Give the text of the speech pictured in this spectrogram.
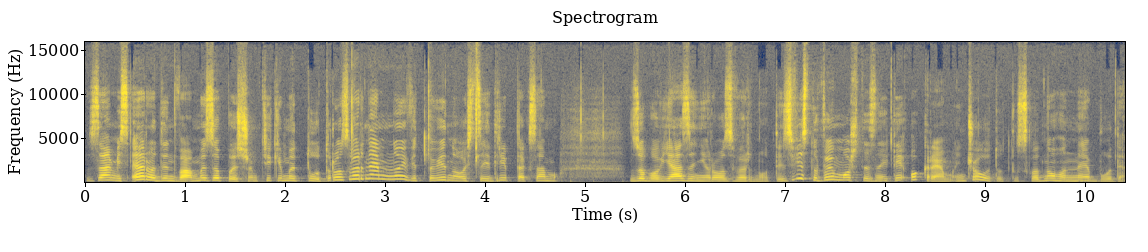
Замість R1,2 ми запишемо, тільки ми тут розвернемо, ну і відповідно ось цей дріб так само зобов'язані розвернути. Звісно, ви можете знайти окремо, нічого тут складного не буде.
